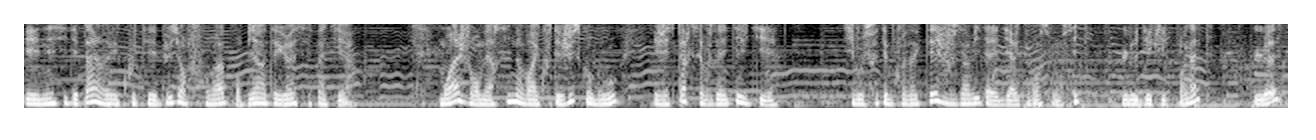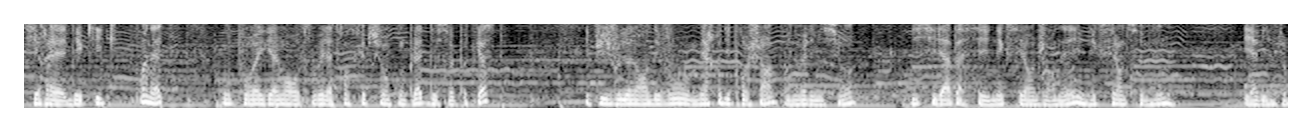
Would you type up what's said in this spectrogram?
et n'hésitez pas à le réécouter plusieurs fois pour bien intégrer cette matière. Moi, je vous remercie de m'avoir écouté jusqu'au bout et j'espère que ça vous a été utile. Si vous souhaitez me contacter, je vous invite à aller directement sur mon site, ledéclic.net le-déclic.net. Vous pourrez également retrouver la transcription complète de ce podcast. Et puis je vous donne rendez-vous mercredi prochain pour une nouvelle émission. D'ici là, passez une excellente journée, une excellente semaine et à bientôt.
